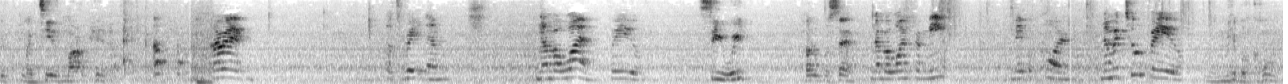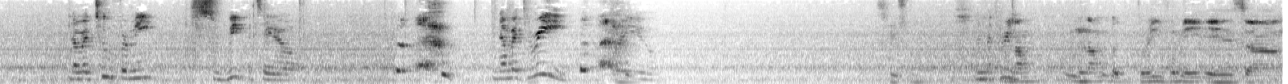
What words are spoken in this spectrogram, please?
with my teeth marked here. Alright. Let's rate them. Number one for you. Seaweed, hundred percent. Number one for me, maple corn. Number two for you. Maple corn. Number two for me, sweet potato. Number three for you. Excuse me. Number three. Num- number three for me is um,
